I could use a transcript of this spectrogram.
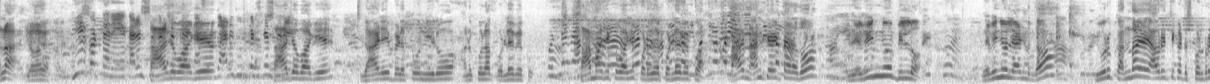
ಅಲ್ಲ ಇವಾಗ ನೀರ್ ಕೊಡ್ತಾರೆ ಕರೆಂಟ್ ಸಹಜವಾಗಿ ಸಹಜವಾಗಿ ಗಾಳಿ ಬೆಳಕು ನೀರು ಅನುಕೂಲ ಕೊಡಲೇಬೇಕು. ಸಾಮಾಜಿಕವಾಗಿ ಕೊಡಬೇಕು ಕೊಡಲೇಬೇಕು. ಆದ್ರೆ ನಾನು ಕೇಳ್ತಾ ಇರೋದು ರೆವಿನ್ಯೂ ಬಿಲ್ಲು. ರೆವಿನ್ಯೂ ಲ್ಯಾಂಡ್ದು ಇವರು ಕಂದಾಯ ಯಾವ ರೀತಿ ಕಟ್ಟಿಸ್ಕೊಂಡ್ರು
